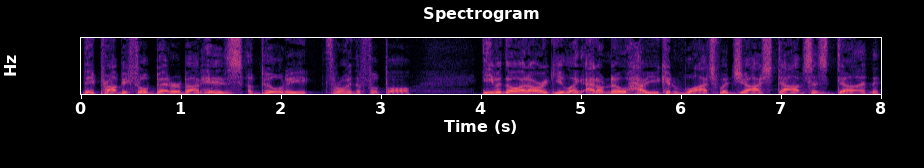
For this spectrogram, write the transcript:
they probably feel better about his ability throwing the football even though I'd argue, like, I don't know how you can watch what Josh Dobbs has done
